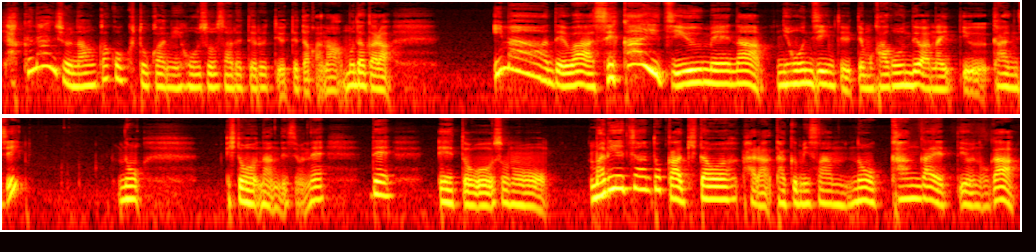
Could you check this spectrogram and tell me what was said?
百何十何カ国とかに放送されてるって言ってたかなもうだから今では世界一有名な日本人と言っても過言ではないっていう感じの人なんですよね。でえっ、とそのまりえちゃんとか北原匠さんの考えっていうのが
